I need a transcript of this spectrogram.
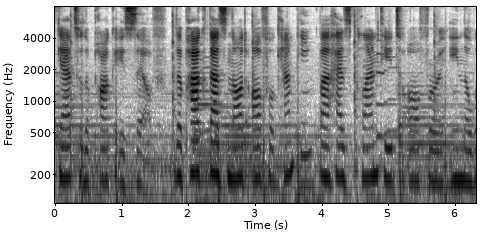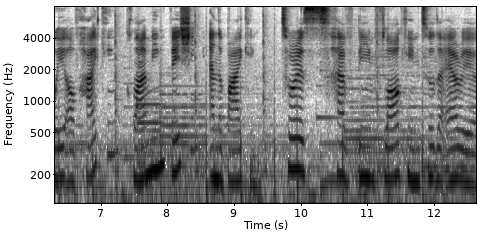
Get to the park itself. The park does not offer camping but has plenty to offer in the way of hiking, climbing, fishing, and biking. Tourists have been flocking to the area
